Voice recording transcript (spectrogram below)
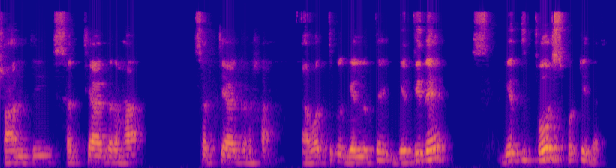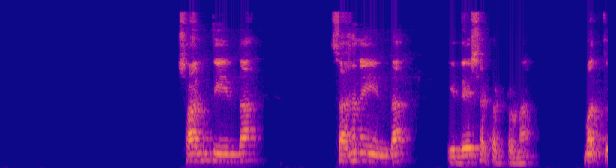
ಶಾಂತಿ, ಸತ್ಯಾಗ್ರಹ ಸತ್ಯಾಗ್ರಹ ಯಾವತ್ತಿಗೂ ಗೆಲ್ಲುತ್ತೆ, ಗೆದ್ದಿದೆ, ಗೆದ್ದು ತೋರಿಸ್ಕೊಟ್ಟಿದ್ದಾರೆ. ಶಾಂತಿಯಿಂದ, ಸಹನೆಯಿಂದ ಈ ದೇಶ ಕಟ್ಟೋಣ ಮತ್ತು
